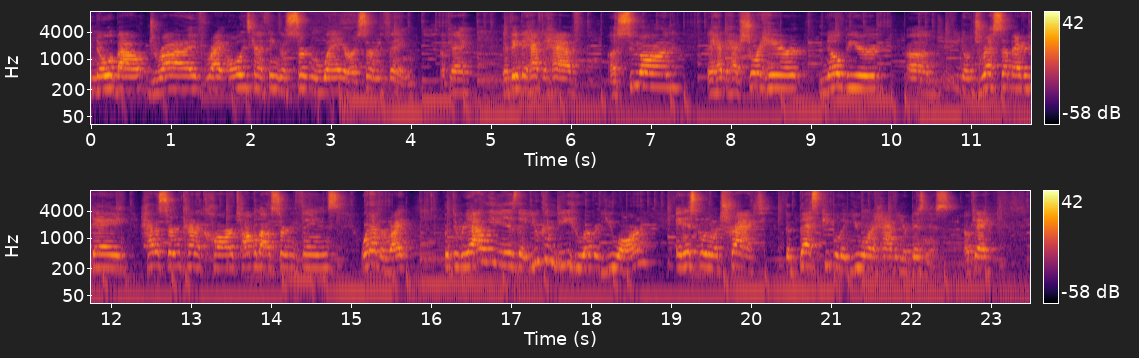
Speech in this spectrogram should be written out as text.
know about, drive, right? All these kind of things a certain way or a certain thing, okay? They think they have to have a suit on, they have to have short hair, no beard, uh, you know, dress up every day, have a certain kind of car, talk about certain things, whatever, right? But the reality is that you can be whoever you are, and it's going to attract the best people that you want to have in your business, okay?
